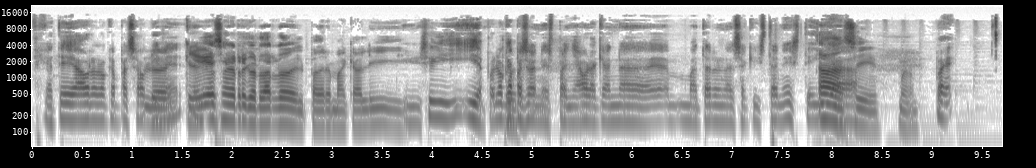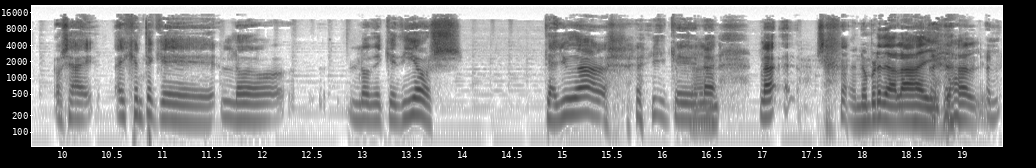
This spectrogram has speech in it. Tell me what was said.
Fíjate ahora lo que ha pasado. Lo- aquí en- Quería saber recordar lo del padre Macali. y, sí, y después lo que ha Pues- pasado en España ahora que han, eh, mataron al sacristán este. Y Ah, a- sí. Bueno, Bueno, o sea, hay gente que lo, lo de que Dios te ayuda y que la, la- o, sea, en nombre de Alá y tal.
